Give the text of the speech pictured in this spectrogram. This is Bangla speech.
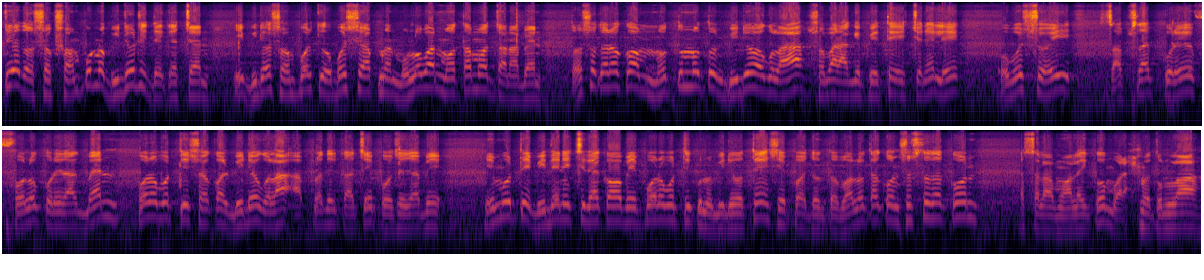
প্রিয় দর্শক, সম্পূর্ণ ভিডিওটি দেখেছেন। এই ভিডিও সম্পর্কে অবশ্যই আপনার মূল্যবান মতামত জানাবেন। দর্শক, এরকম নতুন নতুন ভিডিওগুলা সবার আগে পেতে এই চ্যানেলে অবশ্যই সাবস্ক্রাইব করে, ফলো করে রাখবেন। পরবর্তী সকল ভিডিওগুলা আপনাদের কাছে পৌঁছে যাবে। এই মুহূর্তে বিদায় নিচ্ছি, দেখা হবে পরবর্তী কোনো ভিডিওতে। সে পর্যন্ত ভালো থাকুন, সুস্থ থাকুন। আসসালামু আলাইকুম রহমতুল্লাহ।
